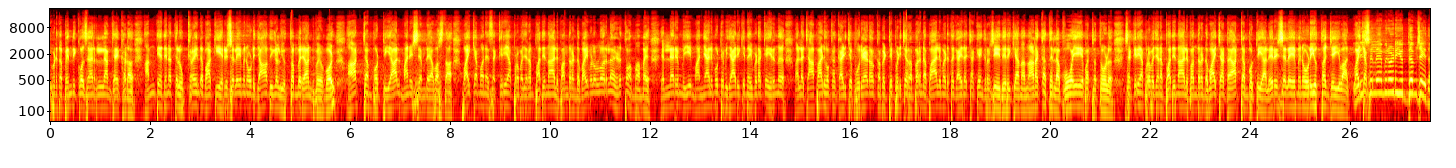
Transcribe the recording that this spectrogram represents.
ഇവിടുത്തെ ബന്ധിക്കോസാരെല്ലാം കേൾക്കണം അന്ത്യദിനത്തിൽ ഉക്രൈന്റെ ബാക്കി എരുഷലേമിനോട് ജാതികൾ യുദ്ധം വരാൻ വരുമ്പോൾ ആറ്റം പൊട്ടിയാൽ മനുഷ്യന്റെ അവസ്ഥ. വായിക്കാൻ മോനെ സക്രിയ പ്രവചനം പതിനാല് പന്ത്രണ്ട്. ബൈബിൾ ഉള്ളവരെല്ലാം എടുത്തോ അമ്മമ്മ എല്ലാവരും ഈ മഞ്ഞാലിമുട്ടി വിചാരിക്കുന്ന ഇവിടൊക്കെ ഇരുന്ന് വല്ല ചാപ്പാടും ഒക്കെ കഴിച്ച് പുരേടമൊക്കെ വെട്ടിപ്പിടിച്ച് റബ്ബറിന്റെ പാലും എടുത്ത് കൈതച്ചക്കയും കൃഷി ചെയ്തിരിക്കാന്ന് നടക്കത്തില്ല പോയേ പറ്റത്തോളൂ സക്രിയ പ്രവചനം പതിനാല് പന്ത്രണ്ട്. വായിച്ചാട്ടെ ആറ്റം പൊട്ടിയാൽ എരിശലേമിനോട് യുദ്ധം ചെയ്യുവാൻ. എരിശലേമിനോട് യുദ്ധം ചെയ്ത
